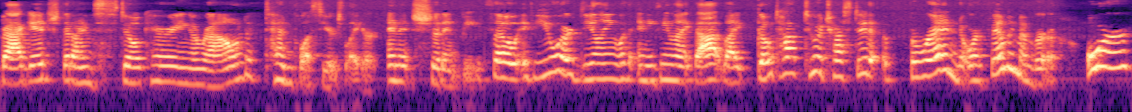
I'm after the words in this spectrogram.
baggage that I'm still carrying around 10 plus years later, and it shouldn't be. So, if you are dealing with anything like that, like go talk to a trusted friend or family member, or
